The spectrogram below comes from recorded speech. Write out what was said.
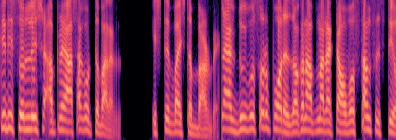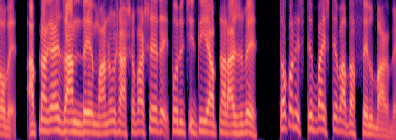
তিরিশ চল্লিশ আপনি আশা করতে পারেন স্টেপ বাই স্টেপ বাড়বে। এক দুই বছর পরে যখন আপনার একটা অবস্থান সৃষ্টি হবে, আপনাকে জানবে, মানুষ আশেপাশের পরিচিতি আপনার আসবে তখন স্টেপ বাই স্টেপ আপনার সেল বাড়বে।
